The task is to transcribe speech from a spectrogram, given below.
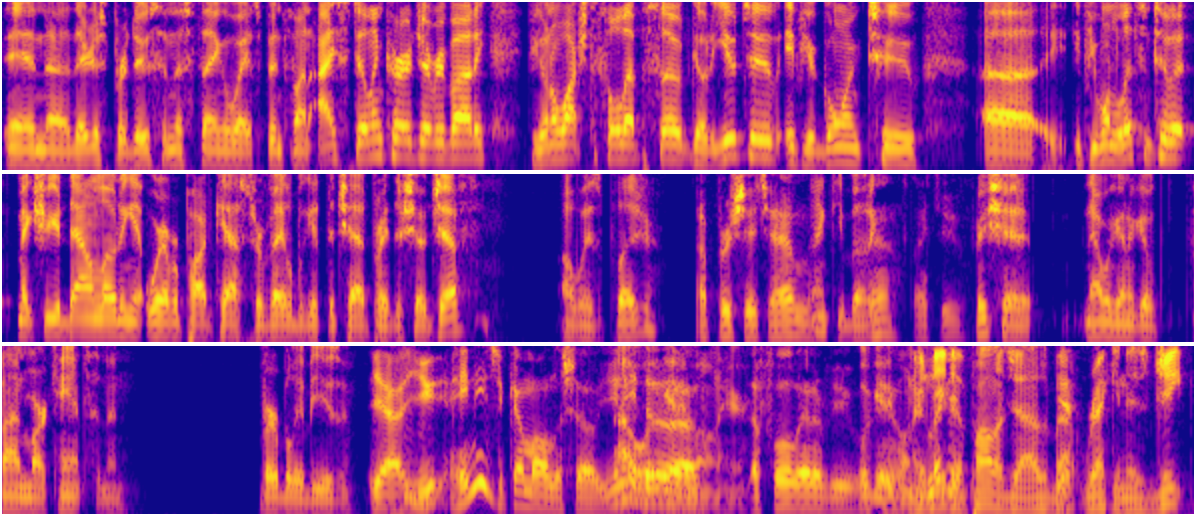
and uh, they're just producing this thing away. It's been fun. I still encourage everybody if you're going to watch the full episode, go to YouTube. If you're going to uh, if you want to listen to it, make sure you're downloading it wherever podcasts are available. Get the Chad Prather Show. Jeff, always a pleasure. I appreciate you having me. Thank you, buddy. Yeah, thank you. Appreciate it. Now we're going to go find Mark Hansen and verbally abuse him. Yeah, you. He needs to come on the show. You need to get do him a, on here. a full interview. We'll get him on You here. need to apologize about wrecking his Jeep.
